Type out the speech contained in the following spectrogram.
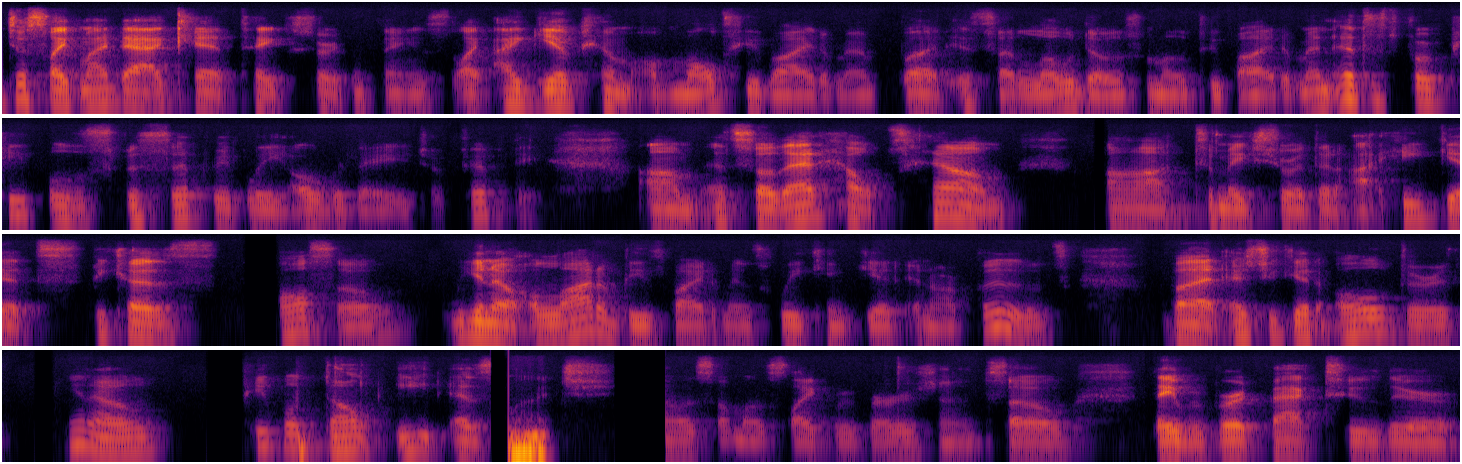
just like my dad can't take certain things. Like I give him a multivitamin, but it's a low dose multivitamin. It's for people specifically over the age of 50. Um, and so that helps him uh, to make sure that I, he gets, because also, you know, a lot of these vitamins we can get in our foods, but as you get older, you know, people don't eat as know, it's almost like reversion. So they revert back to their,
